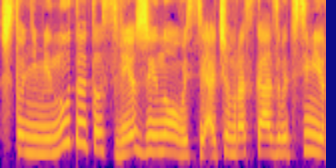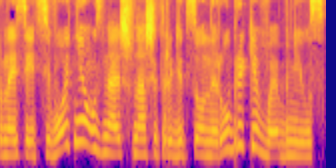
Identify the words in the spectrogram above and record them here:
Что не минута, то свежие новости. О чем рассказывает Всемирная сеть сегодня, узнаешь в нашей традиционной рубрике Web News.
